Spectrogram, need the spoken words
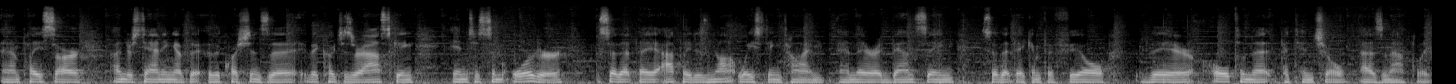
and place our understanding of the, of the questions the, the coaches are asking into some order so that the athlete is not wasting time and they're advancing so that they can fulfill their ultimate potential as an athlete.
